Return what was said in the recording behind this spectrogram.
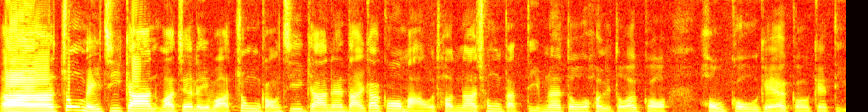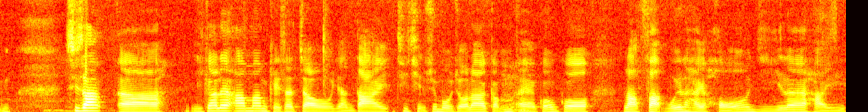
誒、中美之間或者你話中港之間咧，大家嗰個矛盾啊、衝突點咧，都去到一個好高嘅一個嘅點。先生誒，而家咧啱啱其實就人大之前宣布咗啦，咁誒嗰個立法會咧係可以咧係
